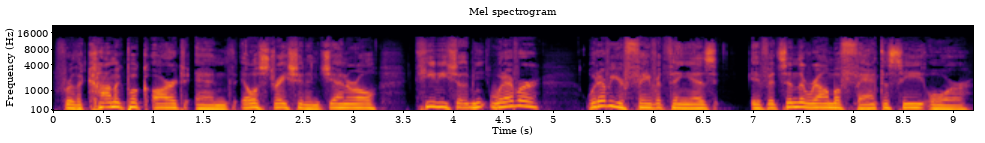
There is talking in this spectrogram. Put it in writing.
for the comic book art and illustration in general tv show I mean, whatever whatever your favorite thing is if it's in the realm of fantasy or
